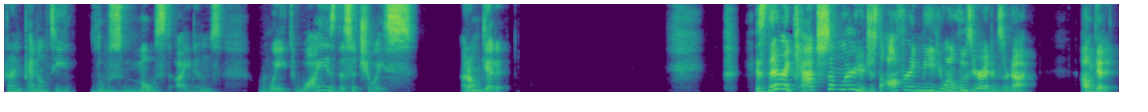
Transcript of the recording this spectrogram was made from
Current penalty, lose most items. Wait, why is this a choice? I don't get it. Is there a catch somewhere? You're just offering me, do you want to lose your items or not? I don't get it.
